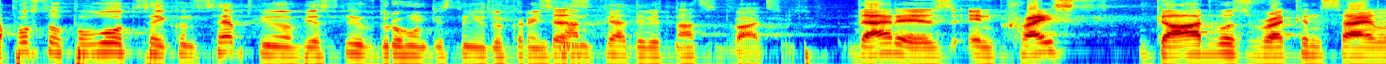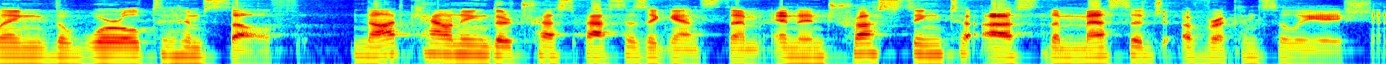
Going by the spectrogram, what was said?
Апостол Павло цей концепт він об'яснив в другому пісненні до Коринтян Says- 5, 19, 20. That is, in Christ, God was reconciling the world to himself, not counting their trespasses against them, and entrusting to us the message of reconciliation.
